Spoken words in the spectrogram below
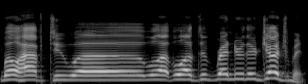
will have to uh will have, will have to render their judgment.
